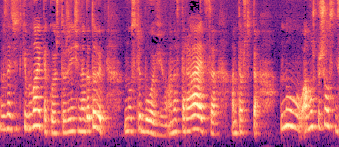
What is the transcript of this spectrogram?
Ну, знаете, все-таки бывает такое, что женщина готовит, ну, с любовью. Она старается, она там что-то ну, а муж пришел с не,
